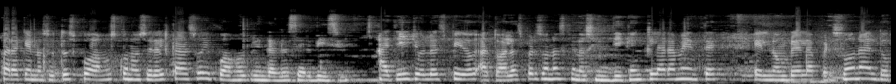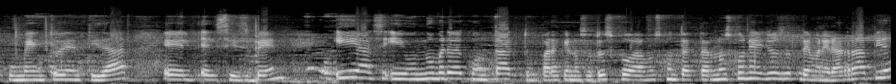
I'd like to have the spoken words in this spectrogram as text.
para que nosotros podamos conocer el caso y podamos brindar el servicio. Allí yo les pido a todas las personas que nos indiquen claramente el nombre de la persona, el documento de identidad, el, el CISBEN y, así, un número de contacto para que nosotros podamos contactarnos con ellos de manera rápida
